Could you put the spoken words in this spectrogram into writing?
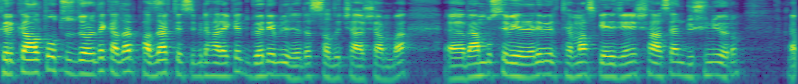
46-34'e kadar pazartesi bir hareket görebilir ya da salı çarşamba. Ee, ben bu seviyelere bir temas geleceğini şahsen düşünüyorum. Ee,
